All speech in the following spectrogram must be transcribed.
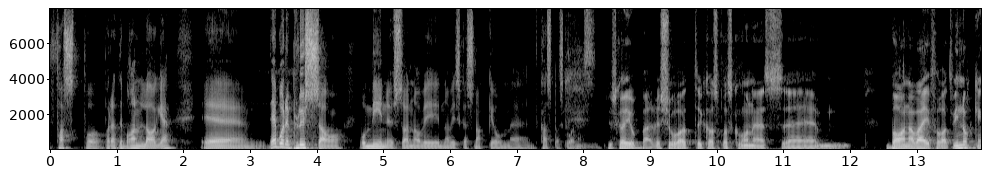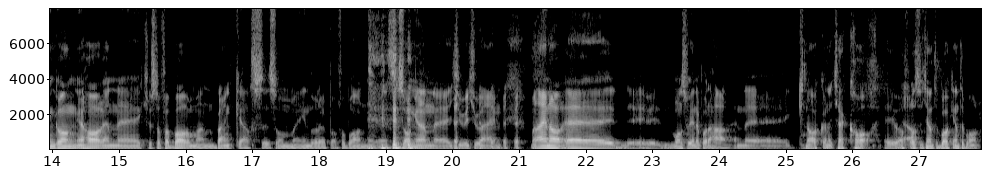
fast på, på dette brannlaget. Eh, det er både plusser og, og minuser når vi, når vi skal snakke om eh, Kasper Skånes. Du skal jo bare se at Kasper Skånes eh, baner vei for at vi nok en gang har en Kristoffer Barmen bankers eh, som indreløper for Brann i sesongen eh, 2021. Men Einar, eh, Mons var inne på det her. En eh, knakende kjekk kar er i hvert fall som kommer tilbake igjen til Brann.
